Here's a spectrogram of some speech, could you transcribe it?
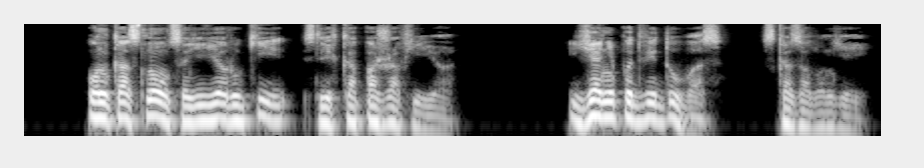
Он коснулся ее руки, слегка пожав ее. «Я не подведу вас», — сказал он ей.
